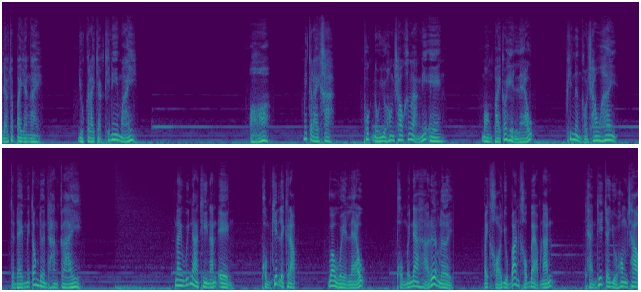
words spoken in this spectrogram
แล้วจะไปยังไง อยู่ไกลจากที่นี่ไหม อ๋อ ไม่ไกลค่ะ พวกหนูอยู่ห้องเช่าข้างหลังนี่เอง มองไปก็เห็นแล้ว พี่หนึ่งเขาเช่าให้ จะได้ไม่ต้องเดินทางไกล ในวินาทีนั้นเอง ผมคิดเลยครับ ว่าเวรแล้ว ผมไม่น่าหาเรื่องเลย ไปขออยู่บ้านเขาแบบนั้น แทนที่จะอยู่ห้องเช่า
